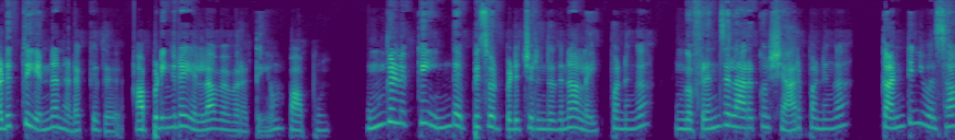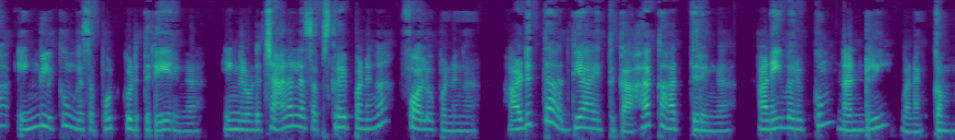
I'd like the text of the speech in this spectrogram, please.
அடுத்து என்ன நடக்குது அப்படிங்கிற எல்லா விவரத்தையும் பார்ப்போம். உங்களுக்கு இந்த எபிசோட் பிடிச்சிருந்ததுன்னா லைக் பண்ணுங்க. உங்க ஃப்ரெண்ட்ஸ் எல்லாருக்கும் ஷேர் பண்ணுங்க. கண்டினியூஸா எங்களுக்கு உங்க சப்போர்ட் கொடுத்துட்டே இருங்க. எங்களோட சேனலை சப்ஸ்கிரைப் பண்ணுங்க ஃபாலோ பண்ணுங்க. அடுத்த அத்தியாயத்துக்காக காத்திருங்க. அனைவருக்கும் நன்றி வணக்கம்.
